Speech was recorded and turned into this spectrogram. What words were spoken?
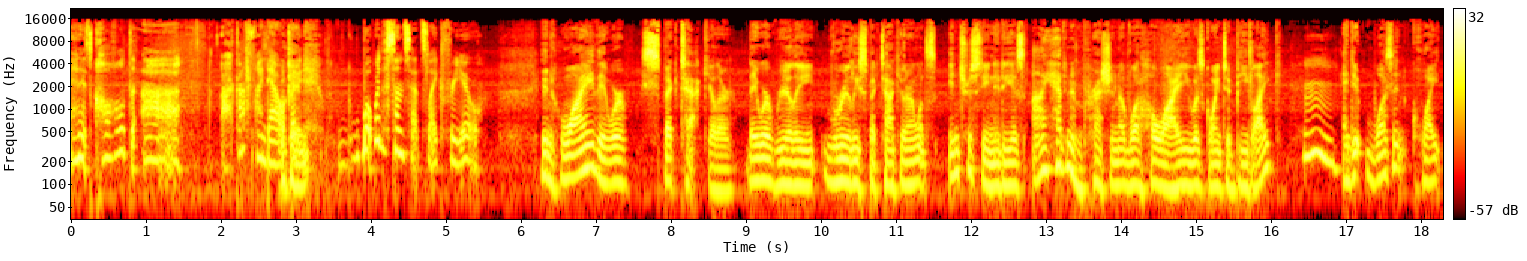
And it's called, uh, I gotta find out. Okay. But it, what were the sunsets like for you? In Hawaii, they were spectacular. They were really, really spectacular. And what's interesting, Nidhi, is I had an impression of what Hawaii was going to be like, and it wasn't quite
